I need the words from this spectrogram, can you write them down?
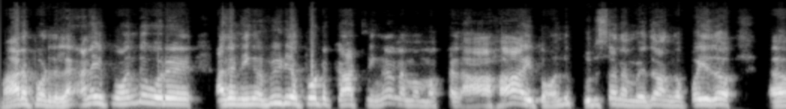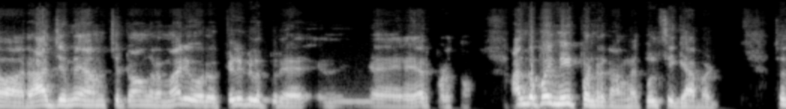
மாற போறது இல்லை ஆனா இப்போ வந்து ஒரு அதை நீங்க வீடியோ போட்டு காட்டுனீங்கன்னா நம்ம மக்கள் ஆஹா இப்போ வந்து புதுசா நம்ம ஏதோ அங்க போய் ஏதோ ராஜ்யமே அமைச்சிட்டோங்கிற மாதிரி ஒரு கிளுகிழுப்பு ஏற்படுத்தும். அங்க போய் மீட் பண்றாங்க துளசி கேபர்ட் ஸோ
